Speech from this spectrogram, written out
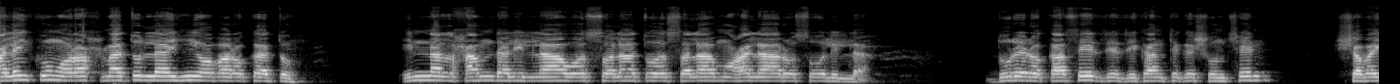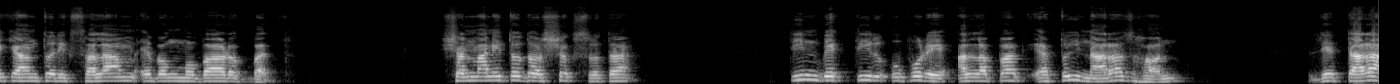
আলাইকুম ওরহমাতুল্লাহি ওবারকাত ইন্নাল হামদালিল্লাহ ওয়াসসালাতু ওয়াসসালামু আলা রসুলিল্লাহ। দূরের ও কাছের যে যেখান থেকে শুনছেন, সবাইকে আন্তরিক সালাম এবং মোবারকবাদ। সম্মানিত দর্শক, শ্রোতা তিন ব্যক্তির উপরে আল্লাপাক এতই নারাজ হন যে তারা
